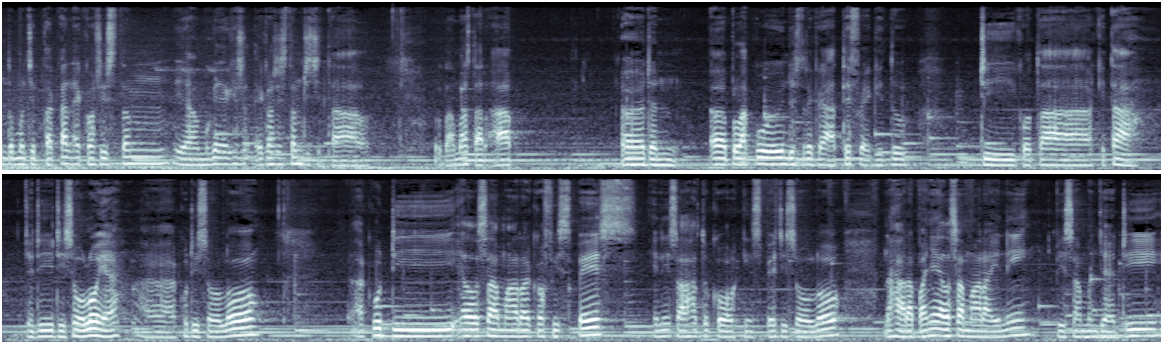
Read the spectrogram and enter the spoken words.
untuk menciptakan ekosistem ya mungkin ekosistem digital terutama startup uh, dan uh, pelaku industri kreatif kayak gitu di kota kita. Jadi di Solo ya uh, aku di Solo. Aku di El Samara Coffee Space ini salah satu coworking space di Solo. Nah harapannya El Samara ini bisa menjadi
